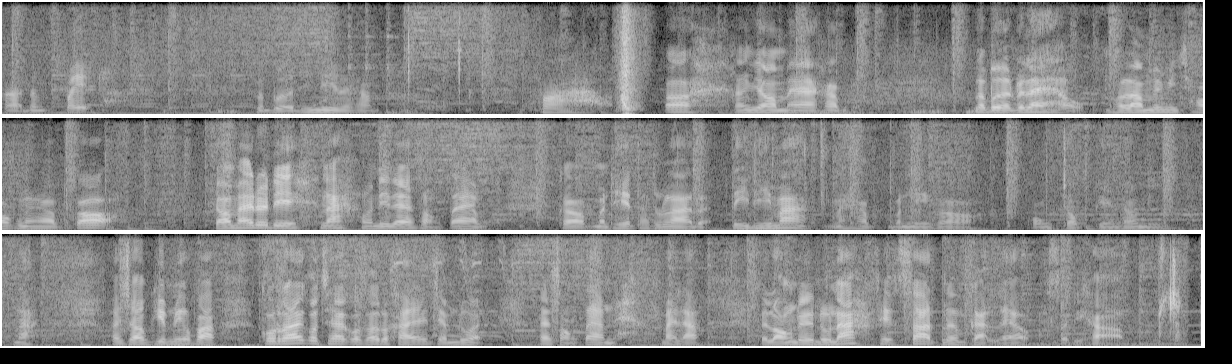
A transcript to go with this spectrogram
ขาดังเป๊ะ ระเบิดที่นี่เลยครับฟ้าวก็ต้องยอมแพ้ครับ ระเบิดไปแล้วเพราะเราไม่มีช็อคนะครับ ก็ยอมแพ้ด้วยดีนะ วันนี้ได้สองแต้ม ก็มาเทสทัตุล่าด้วยตีดีมากนะครับ วันนี้ก็คงจบเพียงเท่านี้นะใครชอบคลิปนี้ก็ฝากกดไลค์กดแชร์กดซับสไครต์ให้เจมด้วยได้สองแต้มเนี่ยไปแล้ว ไปลองเดินดูนะเท็กซัสเริ่มกัดแล้ว สวัสดีครับ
